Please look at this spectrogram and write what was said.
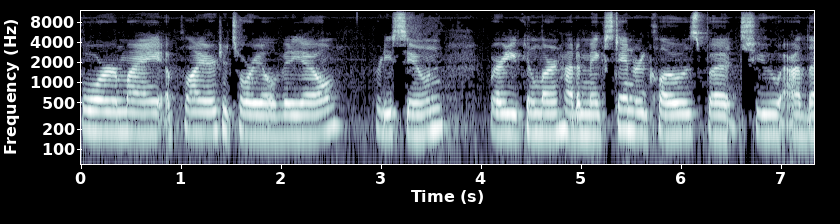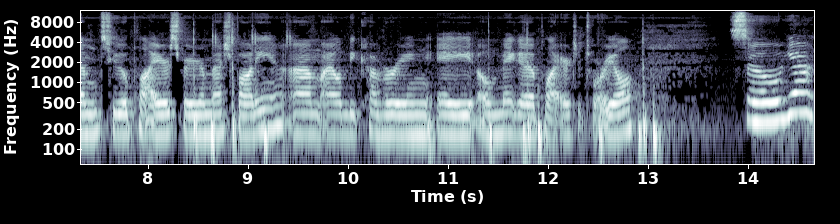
for my applier tutorial video pretty soon where you can learn how to make standard clothes but to add them to appliers for your mesh body. Um, I will be covering a Omega applier tutorial. So yeah,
